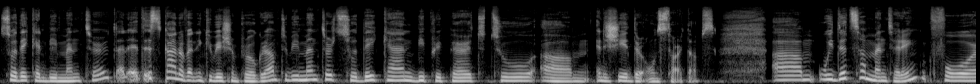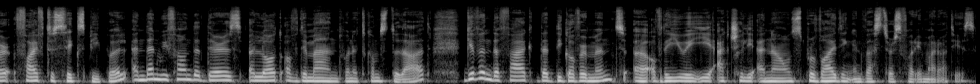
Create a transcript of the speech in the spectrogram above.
so they can be mentored. And it is kind of an incubation program to be mentored so they can be prepared to um, initiate their own startups. Um, we did some mentoring for five to six people, and then we found that there's a lot of demand demand when it comes to that, given the fact that the government uh, of the UAE actually announced providing investors for Emiratis.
